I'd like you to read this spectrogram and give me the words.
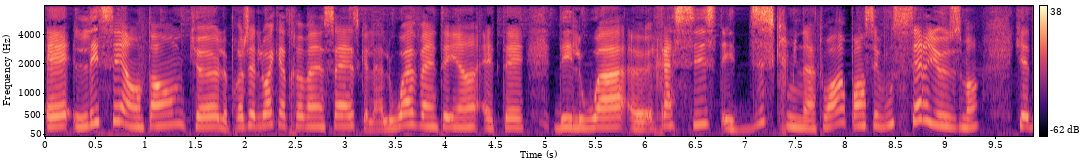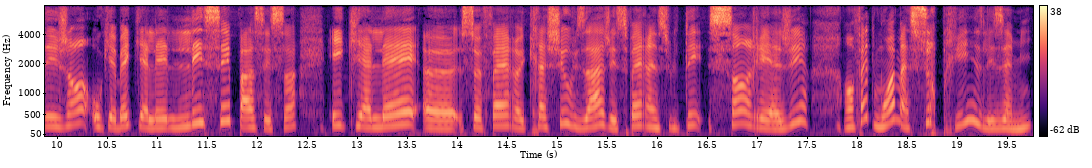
ait laissé entendre que le projet de loi 96, que la loi 21 étaient des lois euh, racistes et discriminatoires, pensez-vous sérieusement qu'il y a des gens au Québec qui allaient laisser passer ça et qui allaient euh, se faire cracher au visage et se faire insulter sans réagir? En fait, moi, ma surprise, les amis,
